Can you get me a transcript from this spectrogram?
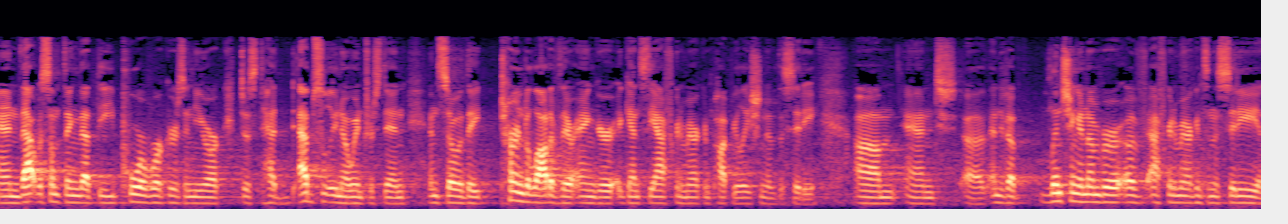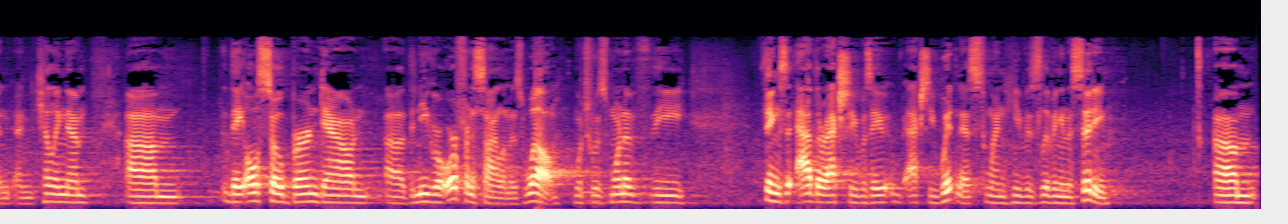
and that was something that the poor workers in New York just had absolutely no interest in, and so they turned a lot of their anger against the African American population of the city um, and uh, ended up lynching a number of African Americans in the city and, and killing them. Um, they also burned down uh, the Negro Orphan Asylum as well, which was one of the things that Adler actually was a, actually witnessed when he was living in the city. Um,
